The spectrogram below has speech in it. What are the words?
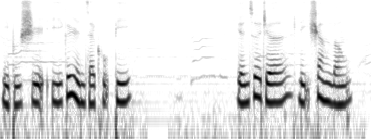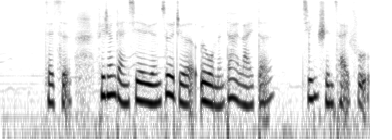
你不是一个人在苦逼。原作者李尚龙，在此非常感谢原作者为我们带来的精神财富。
